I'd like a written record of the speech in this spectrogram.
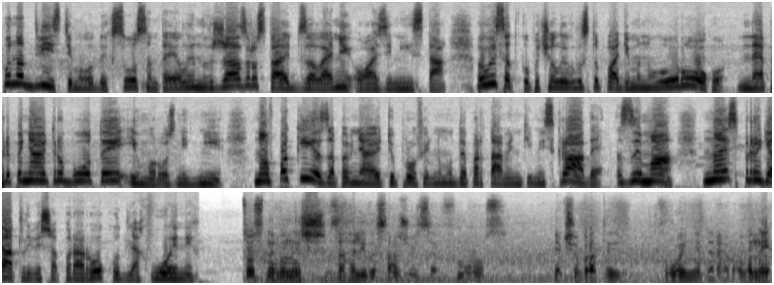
Понад 200 молодих сосен та ялин вже зростають в зеленій оазі міста. Висадку почали в листопаді минулого року. Не припиняють роботи і в морозні дні. Навпаки, запевняють у профільному департаменті міськради, зима найсприятливіша пора року для хвойних. Сосни вони ж взагалі висаджуються в мороз, якщо брати хвойні дерева. Вони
